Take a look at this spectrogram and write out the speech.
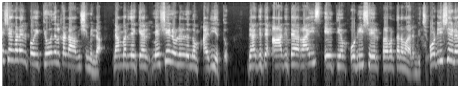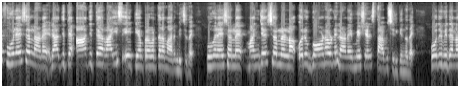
റേഷൻ കടയിൽ പോയി ക്യൂ നിൽക്കേണ്ട ആവശ്യമില്ല. നമ്പർ ഞെക്കിയാൽ മെഷീനുള്ളിൽ നിന്നും അരിയെത്തും. രാജ്യത്തെ ആദ്യത്തെ റൈസ് എ ടി എം ഒഡീഷയിൽ പ്രവർത്തനം ആരംഭിച്ചു. ഒഡീഷയിലെ ഭുവനേശ്വറിലാണ് രാജ്യത്തെ ആദ്യത്തെ റൈസ് എ ടി എം പ്രവർത്തനം ആരംഭിച്ചത്. ഭുവനേശ്വറിലെ മഞ്ചേശ്വറിലുള്ള ഒരു ഗോഡൌണിലാണ് മെഷീൻ സ്ഥാപിച്ചിരിക്കുന്നത്. പൊതുവിതരണ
